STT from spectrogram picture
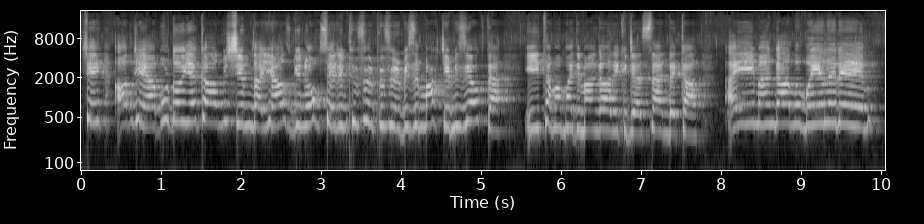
Şey amca ya burada uyuyakalmış unutmuşum da yaz günü oh serin püfür püfür bizim bahçemiz yok da. İyi tamam hadi mangal yakacağız sen de kal. Ay mangal mı bayılırım.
